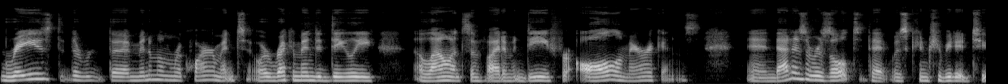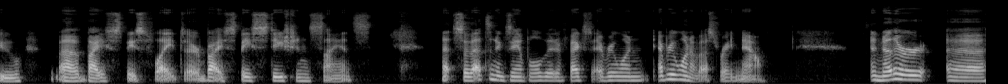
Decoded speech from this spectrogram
raised the the minimum requirement or recommended daily allowance of vitamin D for all Americans, and that is a result that was contributed to uh, by spaceflight or by space station science. That, so that's an example that affects everyone, every one of us right now. Another uh,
